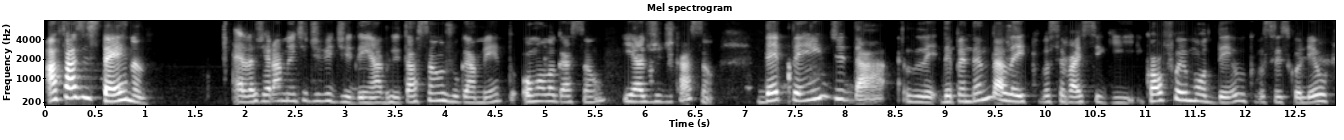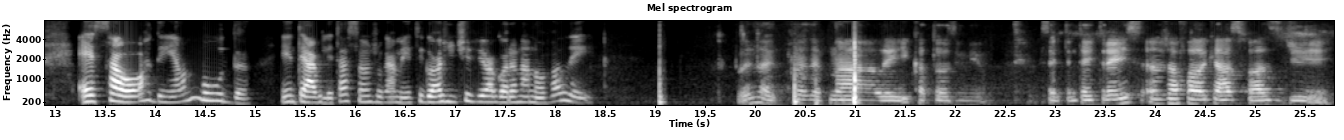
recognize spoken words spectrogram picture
A fase externa, ela geralmente é dividida em habilitação, julgamento, homologação e adjudicação. Depende da lei, dependendo da lei que você vai seguir, qual foi o modelo que você escolheu, essa ordem ela muda entre a habilitação julgamento, igual a gente viu agora na nova lei. Pois é, por exemplo, na lei 14.133, ela já fala que as fases de,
